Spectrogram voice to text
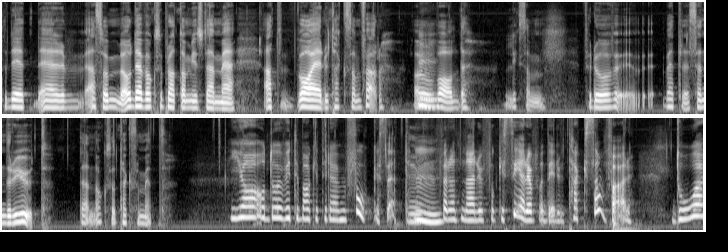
Så det är, alltså, och det har vi också pratat om just det här med att vad är du tacksam för? Och Mm. vad, liksom, för då vet du, sänder du ut den också, tacksamhet. Ja, och då är vi tillbaka till det här med fokuset. Mm. För att när du fokuserar på det du är tacksam för, då,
